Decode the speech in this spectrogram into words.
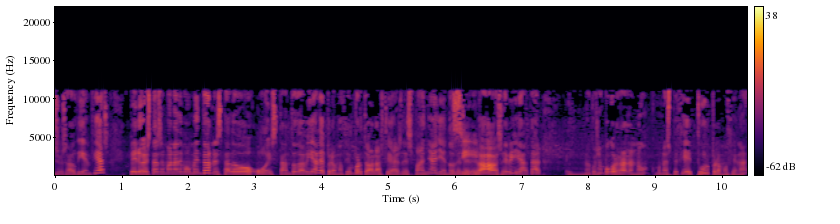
sus audiencias. Pero esta semana de momento han estado o están todavía de promoción por todas las ciudades de España, yendo desde Sí. Bilbao a Sevilla, tal. Una cosa un poco rara, ¿no? Como una especie de tour promocional.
